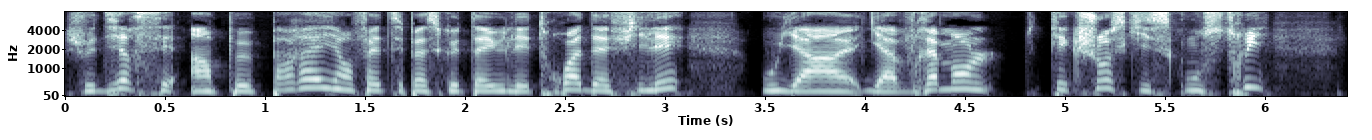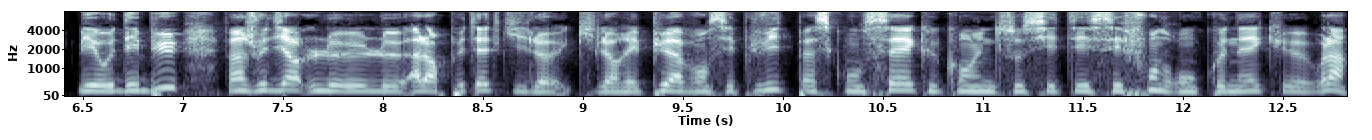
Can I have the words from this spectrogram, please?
je veux dire, c'est un peu pareil en fait. C'est parce que tu as eu les trois d'affilée où il y a, il y a vraiment quelque chose qui se construit. Mais au début, enfin, je veux dire, le, le- alors peut-être qu'il qu'il aurait pu avancer plus vite parce qu'on sait que quand une société s'effondre, on connaît que, voilà,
